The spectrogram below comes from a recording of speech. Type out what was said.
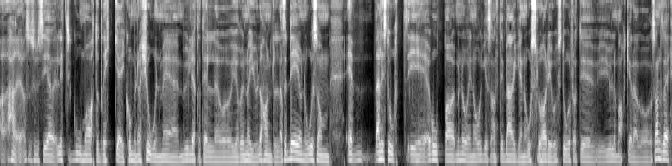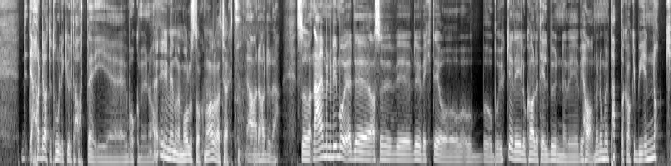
her, altså, som du sier, litt god mat og drikke i kombinasjon med muligheter til å gjøre unna julehandel. Altså, det er jo noe som er veldig stort i Europa, men nå i Norge. Sant? I Bergen og Oslo har de jo store, flotte julemarkeder og sånn. Så det, hadde vært utrolig kult å ha det i eh, vår kommune. I mindre målestokk, men det hadde vært kjekt. Ja, det hadde det. Så nei, men vi må, det, altså, vi, det er jo viktig å, å, å bruke de lokale tilbudene vi, vi har. Men om en pepperkakeby er nok,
